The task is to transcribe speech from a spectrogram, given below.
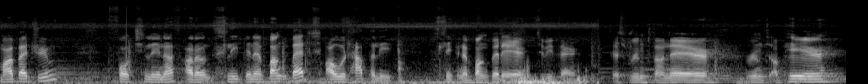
my bedroom. Fortunately enough, I don't sleep in a bunk bed. I would happily sleep in a bunk bed here, to be fair. There's rooms down there, rooms up here.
